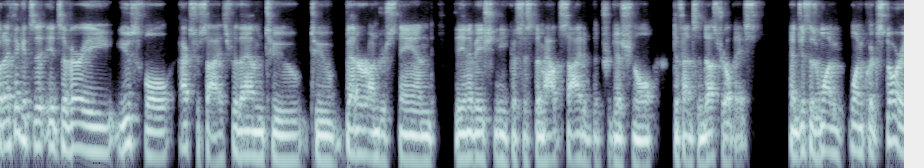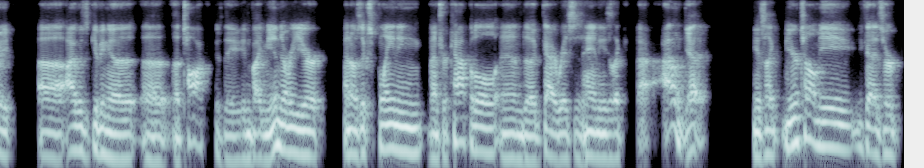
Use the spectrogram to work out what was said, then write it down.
But I think it's a, it's a very useful exercise for them to to better understand the innovation ecosystem outside of the traditional defense industrial base. And just as one one quick story, uh, I was giving a, a, a talk because they invite me in every year, and I was explaining venture capital, and a guy raises his hand. he's like, "I don't get it." He's like, "You're telling me you guys are,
